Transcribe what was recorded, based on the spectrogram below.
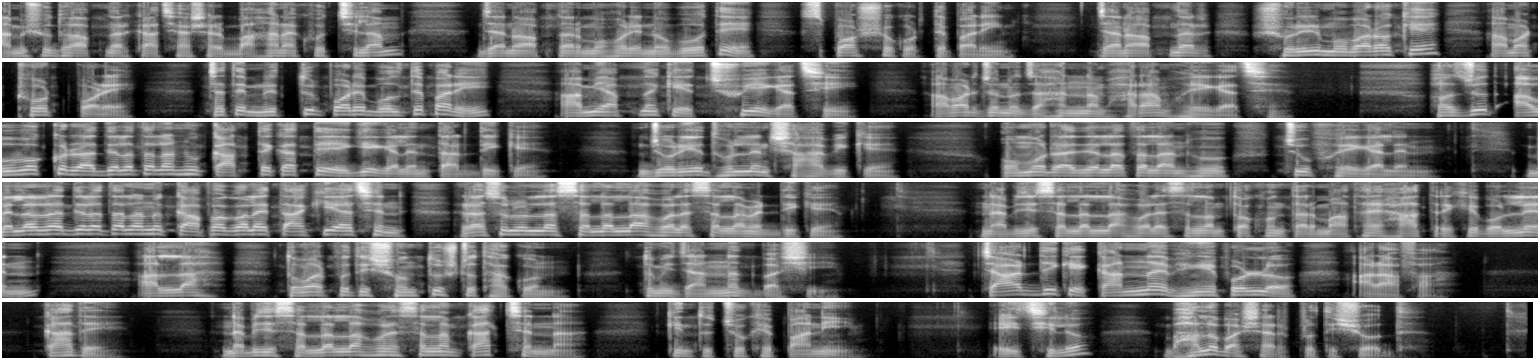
আমি শুধু আপনার কাছে আসার বাহানা খুঁজছিলাম, যেন আপনার মোহরে নবুয়তে স্পর্শ করতে পারি, যেন আপনার শরীর মোবারকে আমার ঠোঁট পড়ে, যাতে মৃত্যুর পরে বলতে পারি, আমি আপনাকে ছুঁয়ে গেছি, আমার জন্য জাহান্নাম হারাম হয়ে গেছে। হজরত আবু বক্কর রাজিয়াল্লাহ তালাহু কাঁদতে কাঁদতে এগিয়ে গেলেন তার দিকে, জড়িয়ে ধরলেন সাহাবিকে। ওমর রাজিয়াল্লাহ তালাহু চুপ হয়ে গেলেন। বেলাল রাজিয়াল্লাহ তালাহু কাপা গলায় তাকিয়ে আছেন রাসুলুল্লাহ সাল্লাহ সাল্লামের দিকে। নাবিজি সাল্লাহ সাল্লাম তখন তার মাথায় হাত রেখে বললেন, আল্লাহ, তোমার প্রতি সন্তুষ্ট থাকুন, তুমি জান্নাতবাসী। চারদিকে কান্নায় ভেঙে পড়ল আরাফা। কাঁদে। নাবিজি সাল্লাহ সাল্লাম কাঁদছেন না, কিন্তু চোখে পানি। এই ছিল ভালোবাসার প্রতিশোধ।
